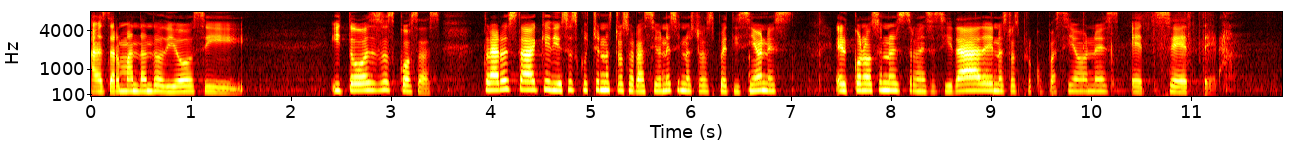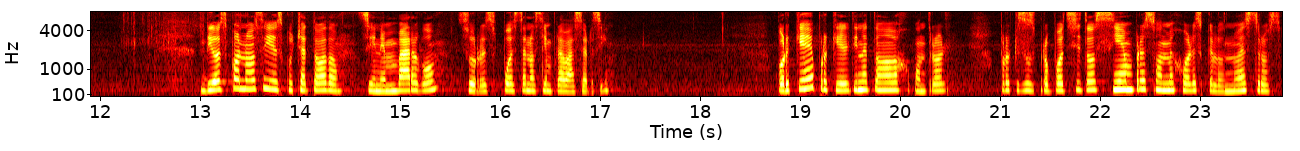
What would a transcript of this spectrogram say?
a estar mandando a Dios y, y todas esas cosas. Claro está que Dios escucha nuestras oraciones y nuestras peticiones. Él conoce nuestras necesidades, nuestras preocupaciones, etc. Dios conoce y escucha todo. Sin embargo, su respuesta no siempre va a ser sí. ¿Por qué? Porque Él tiene todo bajo control. Porque sus propósitos siempre son mejores que los nuestros.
